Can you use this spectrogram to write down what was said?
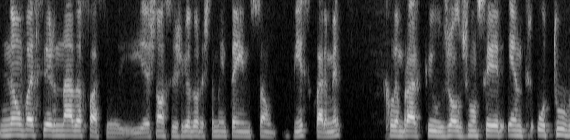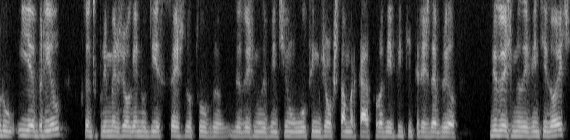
não vai ser nada fácil e as nossas jogadoras também têm noção disso, claramente. Relembrar que os jogos vão ser entre outubro e abril, portanto, o primeiro jogo é no dia 6 de outubro de 2021, o último jogo está marcado para o dia 23 de abril de 2022,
